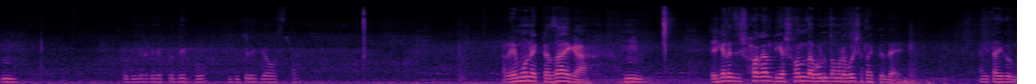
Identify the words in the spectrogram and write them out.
হুম। তো ভিতরে একটু দেখব, ভিতরে কি অবস্থা? আর এমন একটা জায়গা, হুম, এইখানে যে সকাল থেকে সন্ধ্যা পর্যন্ত আমরা বসে থাকতে দেয়, আমি তাই করব।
